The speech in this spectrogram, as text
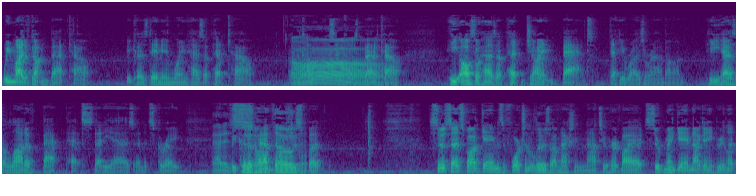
we might have gotten Bat Cow because Damian Wayne has a pet cow. In the comic books, they call Oh. Bat Cow. He also has a pet giant bat that he rides around on. He has a lot of bat pets that he has, and it's great. That is. We could have so had those, but Suicide Squad game is unfortunate to lose, but I'm actually not too hurt by it. Superman game not getting greenlit,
